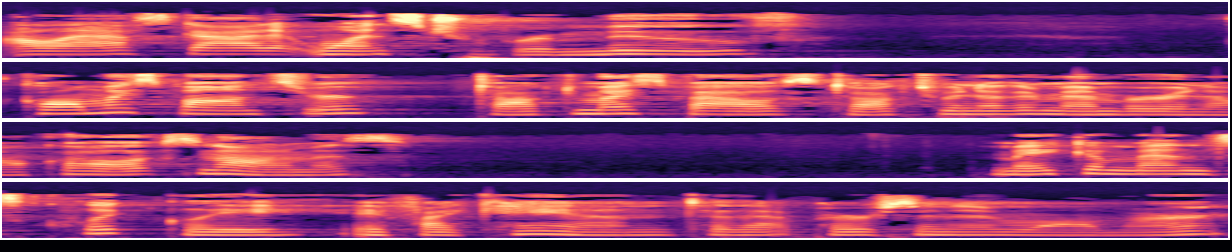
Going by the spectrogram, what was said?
I'll ask God at once to remove, call my sponsor, talk to my spouse, talk to another member in Alcoholics Anonymous, make amends quickly, if I can, to that person in Walmart,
